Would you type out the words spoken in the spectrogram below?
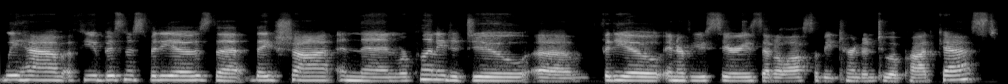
we have a few business videos that they shot and then we're planning to do a video interview series that'll also be turned into a podcast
